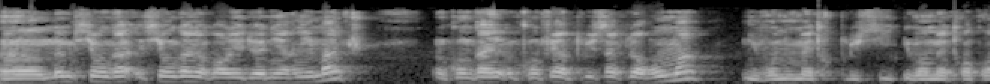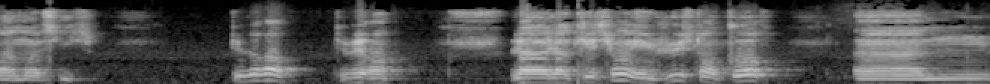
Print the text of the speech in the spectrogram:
euh, même si on, gagne, si on gagne encore les deux derniers matchs, qu'on fait un plus 5 leur Roma, ils vont nous mettre plus 6, ils vont mettre encore un moins 6. Tu verras, tu verras. La, la question est juste encore euh,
